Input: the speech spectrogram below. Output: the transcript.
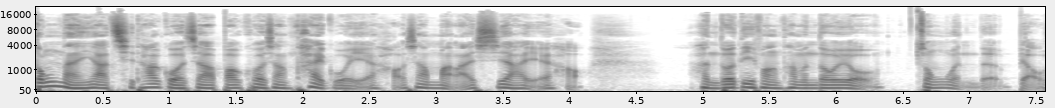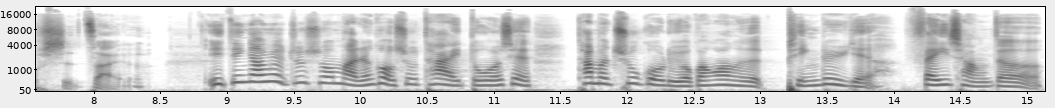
东南亚其他国家，包括像泰国也好像马来西亚也好，很多地方他们都有中文的标识在了。一定要，因为就是说嘛，人口数太多，而且他们出国旅游观光的频率也非常的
